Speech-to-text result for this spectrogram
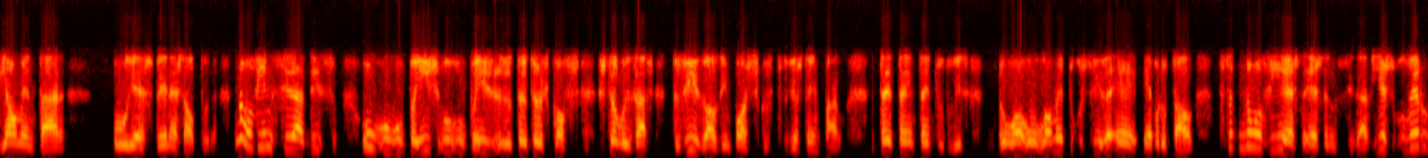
de aumentar o ISP nesta altura. Não havia necessidade disso. O, o, o país, o, o, país tem, tem, os cofres estabilizados devido aos impostos que os portugueses têm pago. Tem, tem, tem tudo isso. O, aumento do custo de vida é, é, brutal. Portanto, não havia esta, esta, necessidade. E este governo,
